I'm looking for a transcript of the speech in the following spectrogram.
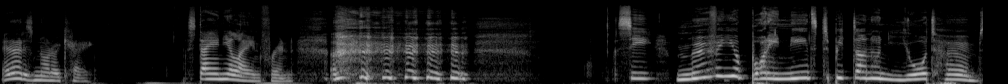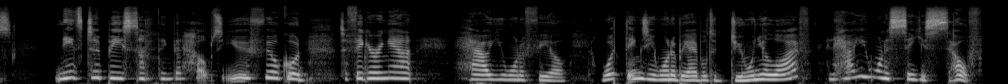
And that is not okay. Stay in your lane, friend. See, moving your body needs to be done on your terms It needs to be something that helps you feel good. So, figuring out how you want to feel, what things you want to be able to do in your life, and how you want to see yourself.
